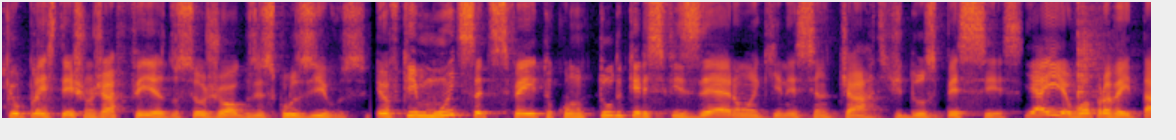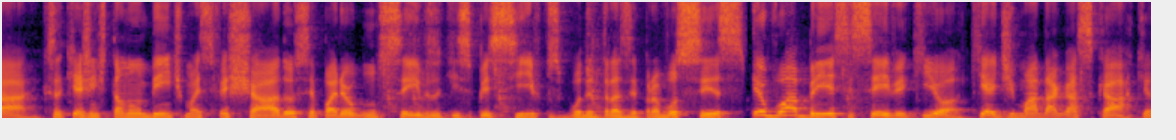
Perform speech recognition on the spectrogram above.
que o Playstation já fez dos seus jogos exclusivos. Eu fiquei muito satisfeito com tudo que eles fizeram aqui nesse Uncharted dos PCs. E aí eu vou aproveitar que isso aqui a gente tá num ambiente mais fechado, eu separei alguns saves aqui específicos pra poder trazer pra vocês. Eu vou abrir esse save aqui, ó, que é de Madagascar, que é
